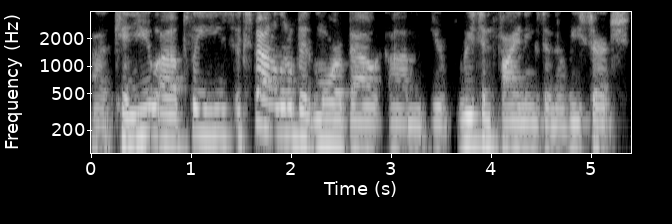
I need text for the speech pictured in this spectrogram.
Restriction. can you please expound a little bit more about um, your recent findings and the research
